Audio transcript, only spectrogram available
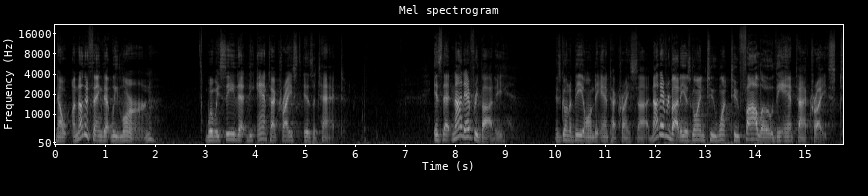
Now, another thing that we learn when we see that the Antichrist is attacked is that not everybody is going to be on the Antichrist side. Not everybody is going to want to follow the Antichrist.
